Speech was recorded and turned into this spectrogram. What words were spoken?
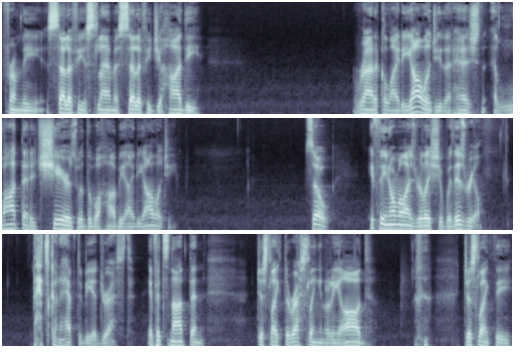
from the Salafi Islamist, Salafi Jihadi radical ideology that has a lot that it shares with the Wahhabi ideology. So, if they normalize relationship with Israel, that's going to have to be addressed. If it's not, then just like the wrestling in Riyadh, just like the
